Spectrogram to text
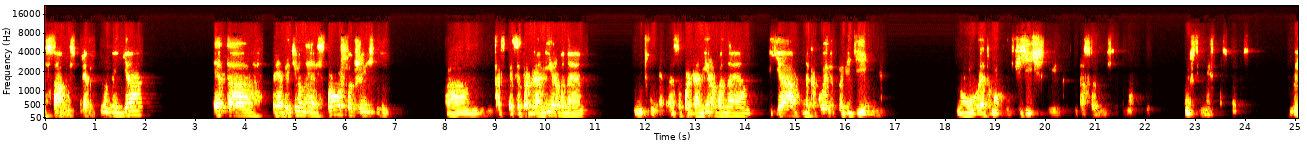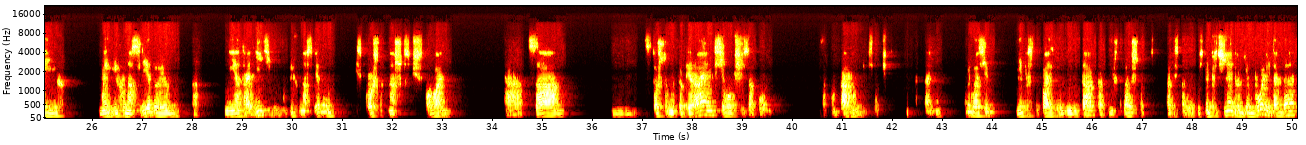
самость, приобретенное «я», это приобретенное из прошлых жизней, э, так сказать, запрограммированное, запрограммированное «я» на какое-то поведение. Ну, это могут быть физические особенности, умственные способности. Мы их, мы их унаследуем не от родителей, мы их унаследуем из прошлых наших существований. А, за, то, что мы попираем всеобщий закон, закон кармы или всеобщий закон, он гласит, не поступай с другими так, как не желаешь, поступали тобой. То есть не причиняй другим боли, и тогда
